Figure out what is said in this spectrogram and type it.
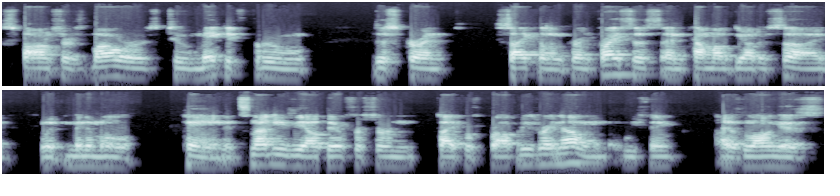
sponsors, borrowers to make it through this current cycle and current crisis and come out the other side with minimal pain. It's not easy out there for certain type of properties right now, and we think as long as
